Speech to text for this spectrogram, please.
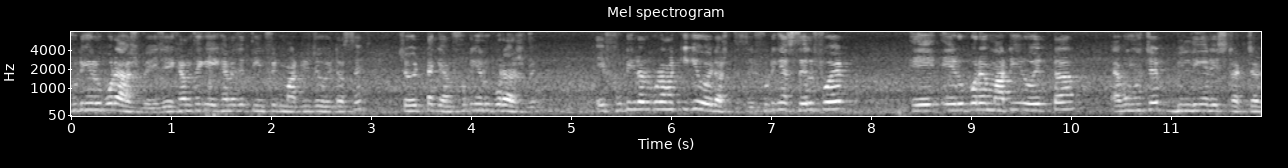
ফুটিংয়ের উপরে আসবে। যে এখান থেকে এখানে যে তিন ফিট মাটির যে ওয়েট আছে সেই ওয়েটটা কি আমার ফুটিংয়ের উপরে আসবে? এই ফুটিংটার উপরে আমার কী কী ওয়েট আসতেছে? ফুটিংয়ের সেলফ ওয়েট এর উপরে মাটির ওয়েটটা, এবং হচ্ছে বিল্ডিংয়ের স্ট্রাকচার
